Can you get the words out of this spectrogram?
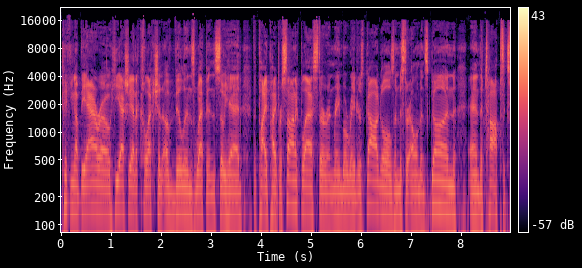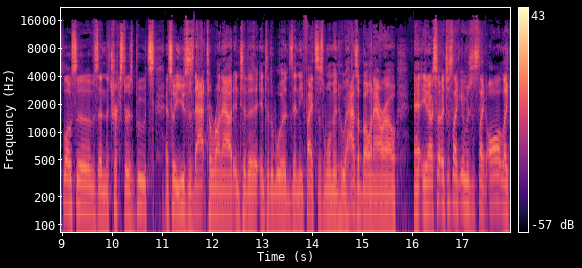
picking up the arrow, he actually had a collection of villains' weapons. So he had the Pied Piper Sonic Blaster and Rainbow Raiders goggles and Mister Element's gun and the Tops explosives and the Trickster's boots. And so he uses that to run out into the into the woods and he fights this woman who has a bow and arrow. And, you know, so it's just like it was just like all like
